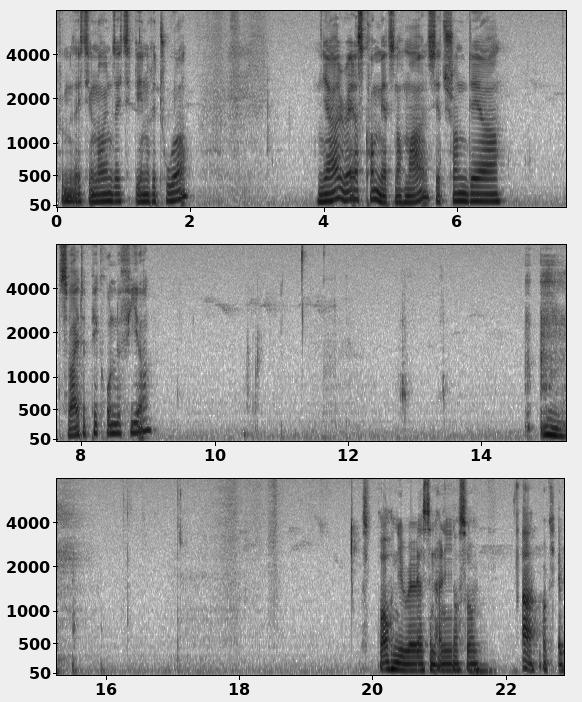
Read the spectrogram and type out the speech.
65 und 69 gehen Retour. Ja, die Raiders kommen jetzt nochmal. Ist jetzt schon der zweite Pick Runde 4. brauchen die Raiders denn eigentlich noch so? Ah, okay.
